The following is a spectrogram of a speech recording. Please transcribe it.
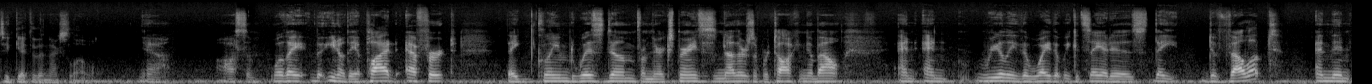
to get to the next level. Yeah, awesome. Well, they you know they applied effort, they gleaned wisdom from their experiences and others that we're talking about, and and really the way that we could say it is they developed and then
